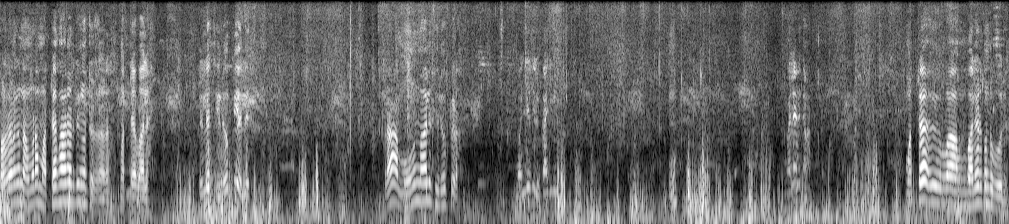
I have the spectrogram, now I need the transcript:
വളരെ നമ്മുടെ മറ്റേ സാധനം എടുത്ത് ഇങ്ങോട്ട് ഇടണടാ മറ്റേ പാല. ഇല്ല സിലോപ്പി അല്ലേ? എടാ മൂന്നും നാല് സിലോപ്പിയടാ വലിയ സിലു കരിമീൻ ഉം. വല എടുക്കണം മറ്റേ വലയെടുത്തോണ്ട് പോരും.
